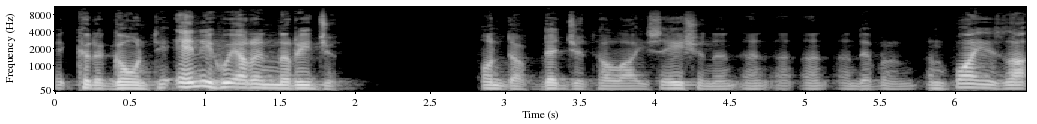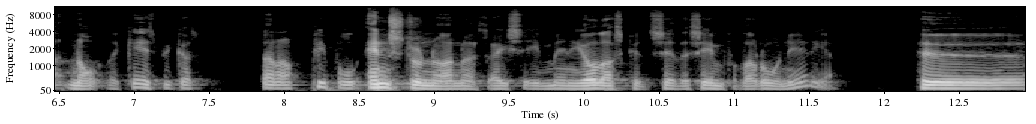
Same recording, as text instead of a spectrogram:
it could have gone to anywhere in the region under digitalisation and, and, and, and everything. And why is that not the case? Because there are people in Stranraer, and as I say, many others could say the same for their own area, who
